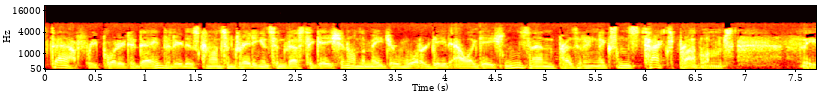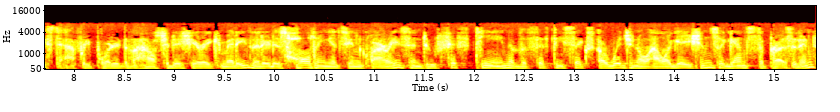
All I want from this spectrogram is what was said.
staff reported today that it is concentrating its investigation on the major Watergate allegations and President Nixon's tax problems. The staff reported to the House Judiciary Committee that it is halting its inquiries into 15 of the 56 original allegations against the president.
